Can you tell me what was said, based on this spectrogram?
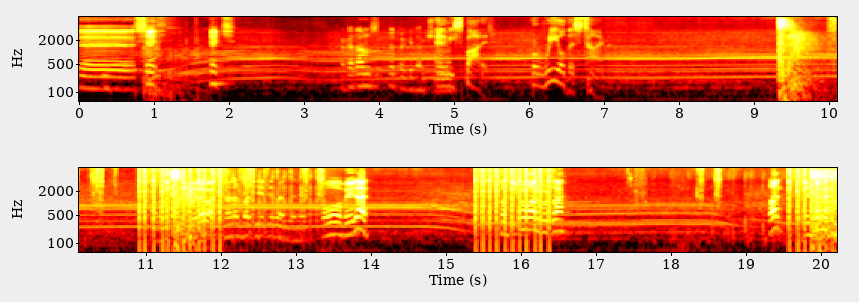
Ee, şey kek. Bak adam zıplıyor Toki'den. Enemy spotted. For real this time. Adamın yere bak. Bir tane body yedi benden ya. Oo beyler. Kapışma var burada. Lan ezemedim.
